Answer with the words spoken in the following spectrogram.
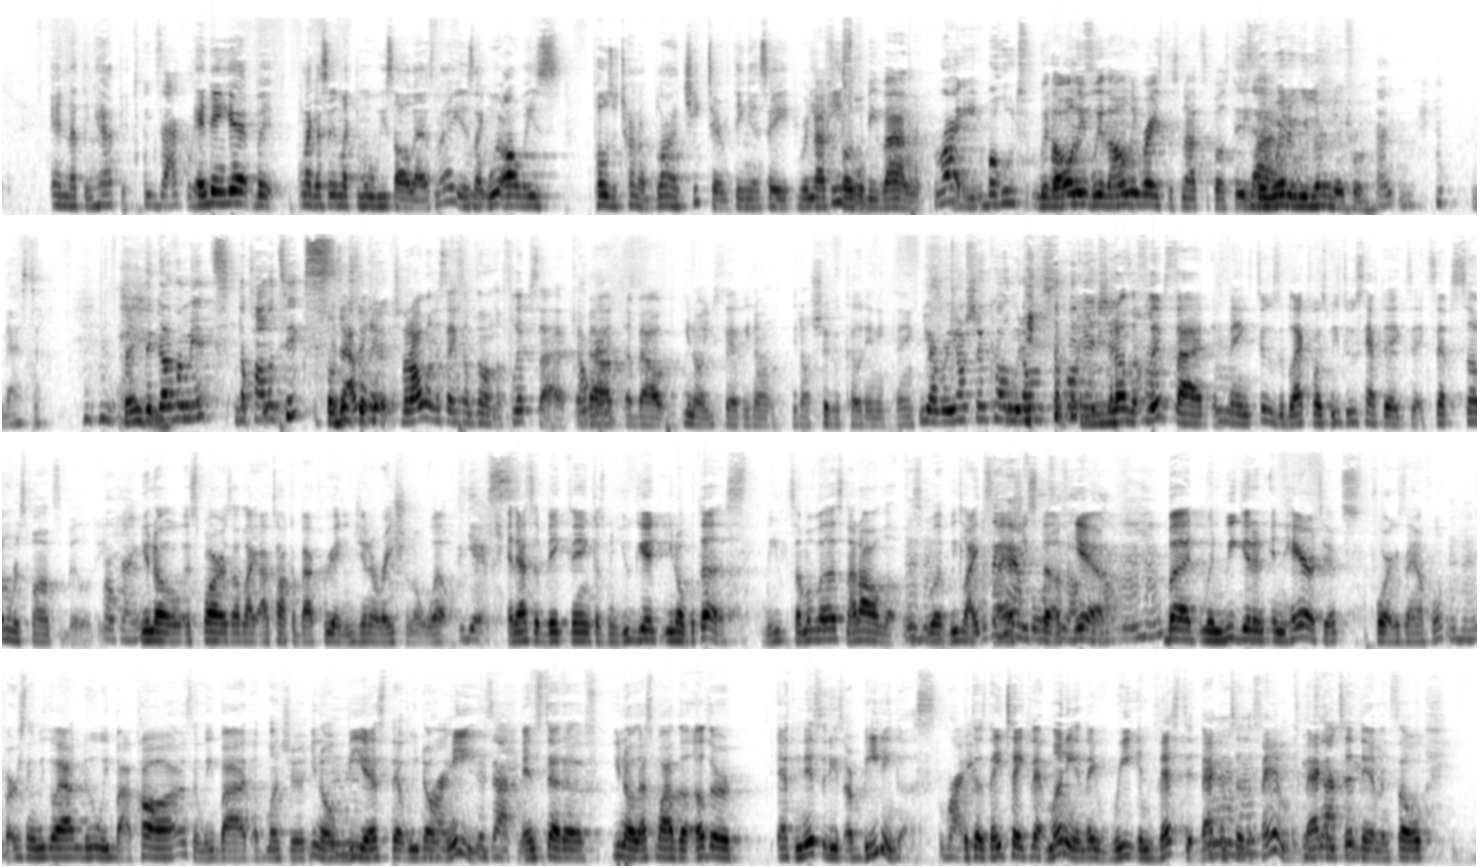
and nothing happened? exactly? And then yeah, but like I said, like the movie we saw last night, is Mm-hmm. like we're always supposed to turn a blind cheek to everything and say We're not peaceful. supposed to be violent. right, but who? We're the only we're the only race that's not supposed to be Exactly. But where did we learn that from? master. Thank the you. government, the politics. So I just wanna, but I want to say something on the flip side Okay. about about you know you said we don't we don't sugarcoat anything. Yeah, we don't sugarcoat. We don't step on eggshells. But on the flip side Mm-hmm. of things too, the black folks we do have to ex- accept some responsibility. Okay. You know, as far as I like, I talk about creating generational wealth. Yes. And that's a big thing because when you get, you know, with us, we some of us, not all of us, but we like Mm-hmm. It's flashy stuff. enough, yeah. yeah. Mm-hmm. But when we get an inheritance, for example, Mm-hmm. first thing we go out and do, we buy cars and we buy a bunch of, you know, BS that we don't Mm-hmm. Right, need. exactly. Instead of, you know, that's why the other ethnicities are beating us. Right. Because they take that money and they reinvest it back into the family, back Mm-hmm. Exactly. into them. And so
